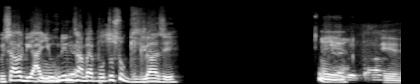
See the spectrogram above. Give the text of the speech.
Misal diayunin iya. sampai putus tuh gila sih. Iya. gitu. Iya.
